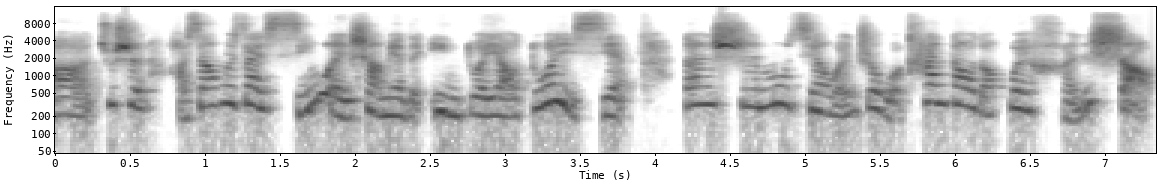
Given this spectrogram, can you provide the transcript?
呃，就是好像会在行为上面的应对要多一些，但是目前为止我看到的会很少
